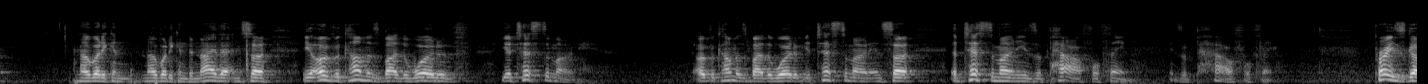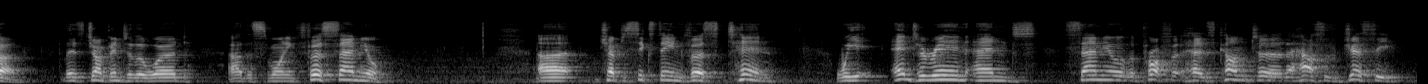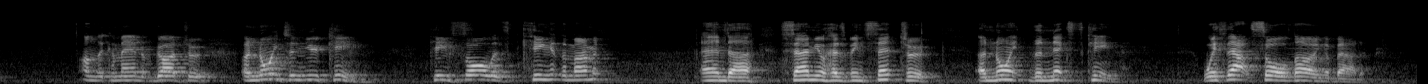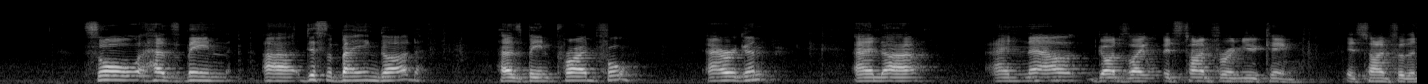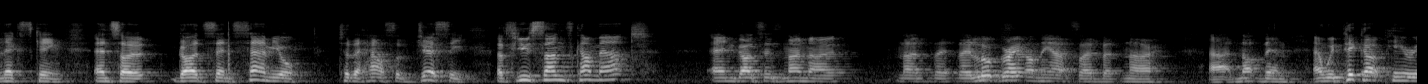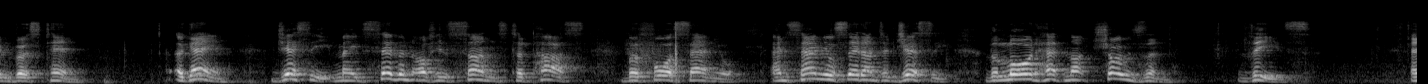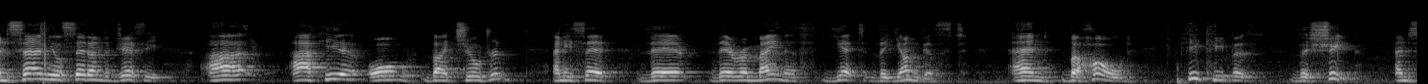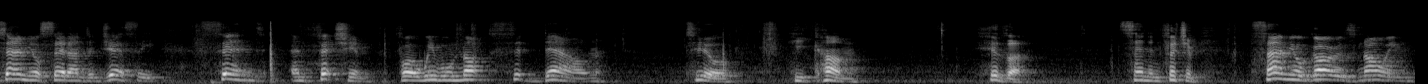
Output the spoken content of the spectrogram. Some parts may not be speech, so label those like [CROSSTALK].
nobody can nobody can deny that. And so you're overcomers by the word of your testimony. Overcomers by the word of your testimony. And so a testimony is a powerful thing. It's a powerful thing. Praise God. Let's jump into the word uh, this morning. First Samuel uh, chapter 16, verse 10 we enter in, and Samuel the prophet has come to the house of Jesse on the command of God to anoint a new king. King Saul is king at the moment, and uh, Samuel has been sent to anoint the next king without Saul knowing about it. Saul has been uh, disobeying God, has been prideful, arrogant, and uh, and now God's like, it's time for a new king. It's time for the next king. And so God sends Samuel to the house of Jesse. A few sons come out, and God says, no, no, no, they, they look great on the outside, but no, uh, not them. And we pick up here in verse 10. Again, Jesse made seven of his sons to pass before Samuel. And Samuel said unto Jesse, the Lord hath not chosen these. And Samuel said unto Jesse, Are, are here all thy children? And he said, There, there remaineth yet the youngest, and behold, he keepeth the sheep. And Samuel said unto Jesse, Send and fetch him, for we will not sit down till he come hither send and fetch him. Samuel goes knowing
